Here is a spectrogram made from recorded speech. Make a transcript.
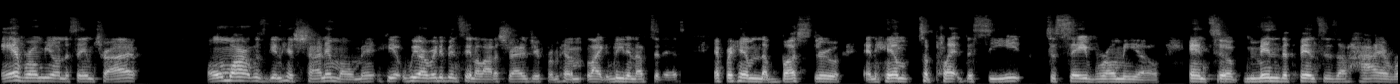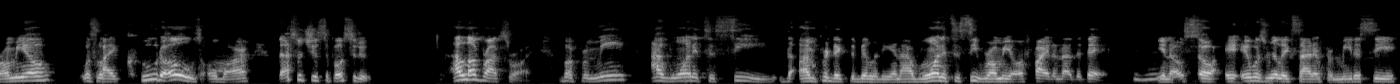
and Romeo on the same tribe, Omar was getting his shining moment. He, we already been seeing a lot of strategy from him, like leading up to this, and for him to bust through and him to plant the seed to save Romeo and to mend the fences of Hai and Romeo was like kudos, Omar. That's what you're supposed to do. I love Rocksroy, but for me, I wanted to see the unpredictability and I wanted to see Romeo fight another day. Mm-hmm. You know, so it, it was really exciting for me to see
